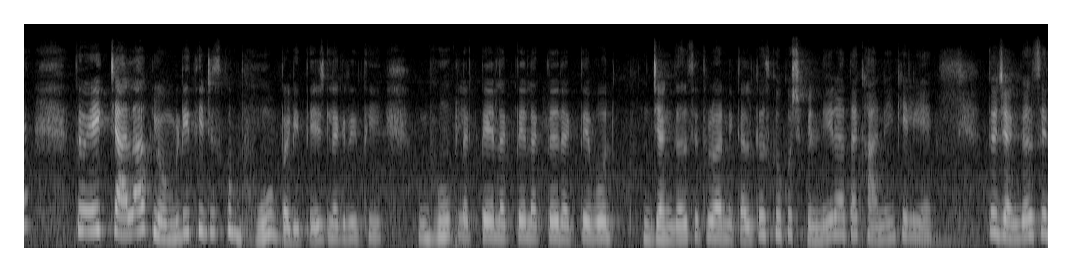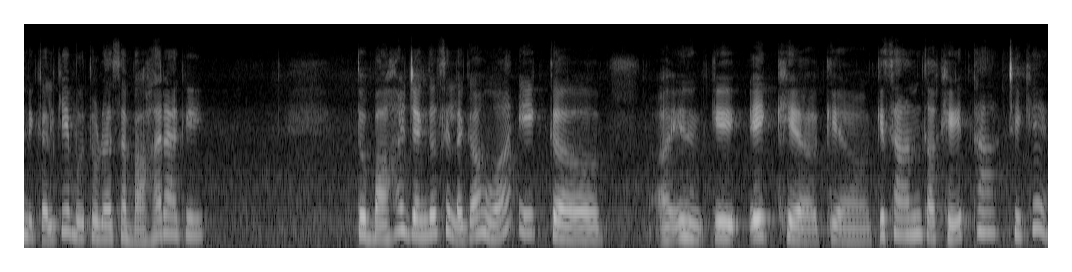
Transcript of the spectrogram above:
है? तो एक चालाक लोमड़ी थी जिसको भूख बड़ी तेज़ लग रही थी। भूख लगते लगते लगते लगते वो जंगल से थोड़ा निकल के उसको कुछ मिल नहीं रहा था खाने के लिए। तो जंगल से निकल के वो थोड़ा सा बाहर आ गई। तो बाहर जंगल से लगा हुआ एक के एक किसान का खेत था, ठीक है?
